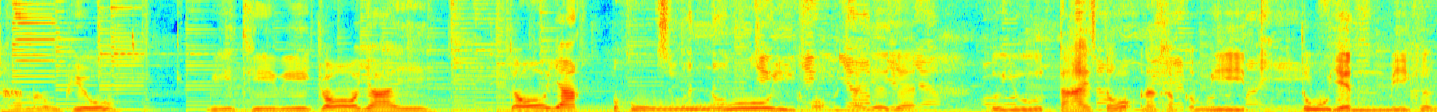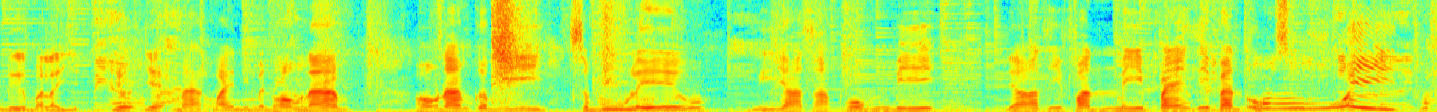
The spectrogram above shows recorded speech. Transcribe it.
ชั่นบำรุงผิว มีทีวีจอใหญ่ จอยักษ์โอ้โหของใช้เยอะแยะเอออยู่ใต้โต๊ะนะครับ ก็มีตู้เย็นมีเครื่องดื่มอะไรเยอะแยะมากมายนี่มันห้องน้ำห้องน้ำก็มีสบู่เหลว มียาสระผมมียาที่ฟันมีแปรงที่ฟันโอ้ยทุก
